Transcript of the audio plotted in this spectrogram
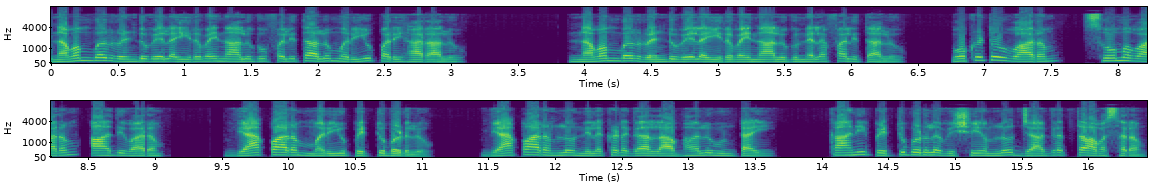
నవంబర్ రెండు వేల ఇరవై నాలుగు ఫలితాలు మరియు పరిహారాలు. నవంబర్ రెండు వేల ఇరవై నాలుగు నెల ఫలితాలు. ఒకటో వారం సోమవారం ఆదివారం. వ్యాపారం మరియు పెట్టుబడులు. వ్యాపారంలో నిలకడగా లాభాలు ఉంటాయి. కానీ పెట్టుబడుల విషయంలో జాగ్రత్త అవసరం.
